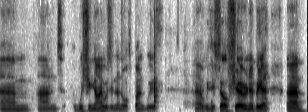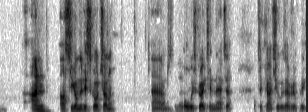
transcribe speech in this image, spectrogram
um, and wishing I was in the North Bank with uh, with yourself, sharing a beer. Um, and I'll see you on the Discord channel. Um, always great in there to to catch up with everybody.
